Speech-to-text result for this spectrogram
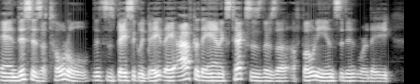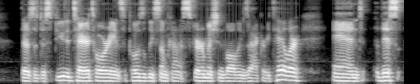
And this is a total. This is basically they after they annex Texas. There's a, a phony incident where they there's a disputed territory and supposedly some kind of skirmish involving Zachary Taylor, and this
